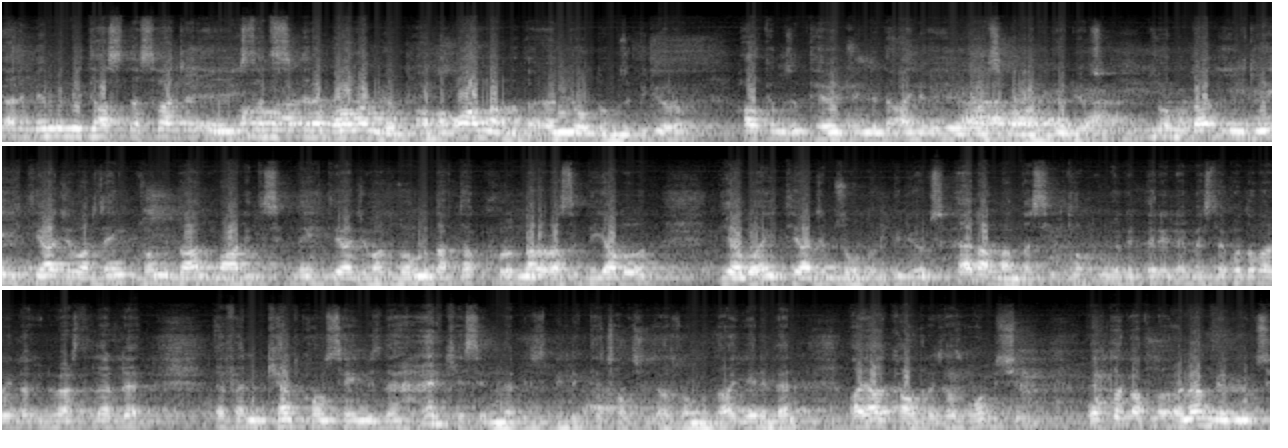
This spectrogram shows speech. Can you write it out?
Yani memnuniyeti aslında sadece e, istatistiklere bağlamıyorum ama o anlamda da önde olduğumuzu biliyorum. Halkımızın teveccühünde de aynı e, yansımaları görüyoruz. Zonguldak'ın ilgiye ihtiyacı var. Zonguldak'ın mali disipline ihtiyacı var. Zonguldak'ta kurumlar arası diyaloğun diyaloğa ihtiyacımız olduğunu biliyoruz. Her anlamda sivil toplum örgütleriyle, meslek odalarıyla, üniversitelerle, efendim kent konseyimizle her kesimle biz birlikte çalışacağız Zonguldak'ı yeniden ayağa kaldıracağız. Onun için ortak akla önem veriyoruz.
